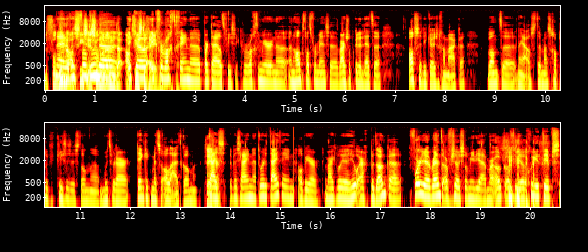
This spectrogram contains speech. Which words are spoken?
voldoende Nee, dat advies is zonder een ik, advies eh, te geven. Ik verwacht geen eh, partijadvies. Ik verwacht meer een, een handvat voor mensen waar ze op kunnen letten als ze die keuze gaan maken. Want eh, nou ja, als het een maatschappelijke crisis is, dan eh, moeten we daar denk ik met z'n allen uitkomen. Zeker. Thijs, we zijn eh, door de tijd heen alweer. Maar ik wil je heel erg bedanken voor je rant over social media, maar ook over je goede tips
